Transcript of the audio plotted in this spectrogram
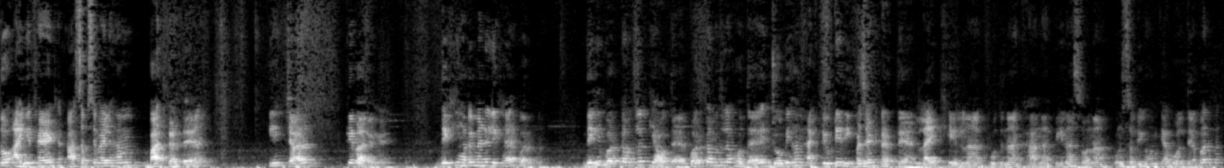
तो आइए फ्रेंड आज सबसे पहले हम बात करते हैं इन चार के बारे में। देखिए, यहाँ पे मैंने लिखा है वर्ब देखिए वर्क का मतलब क्या होता है? वर्क का मतलब होता है जो भी हम एक्टिविटी रिप्रेजेंट करते हैं लाइक खेलना, कूदना, खाना, पीना, सोना, उन सभी को हम क्या बोलते हैं? वर्क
